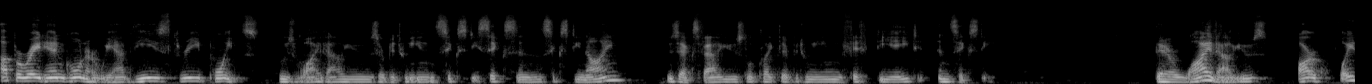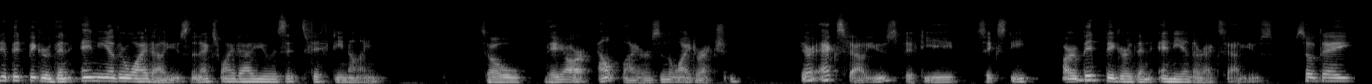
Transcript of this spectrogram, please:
Upper right-hand corner, we have these three points whose y values are between 66 and 69, whose x values look like they're between 58 and 60. Their y values are quite a bit bigger than any other y values. The next y value is at 59. So they are outliers in the y direction. Their x values, 58, 60, are a bit bigger than any other x values. So they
